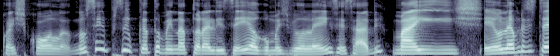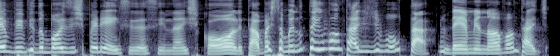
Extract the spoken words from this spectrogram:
com a escola. Não sei se porque eu também naturalizei algumas violências, sabe? Mas eu lembro de ter vivido boas experiências assim na escola e tal, mas também não tenho vontade de voltar. Não tenho a menor vontade.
